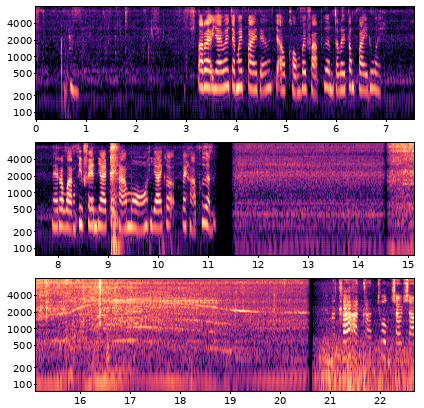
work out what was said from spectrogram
ๆอืมตอนแรกยายว่าจะไม่ไปแต่จะเอาของไปฝากเพื่อนก็เลยต้องไปด้วย ในระหว่างที่แฟนยายไปหาหมอ ยายก็ไปหาเพื่อน นี่นะคะอากาศช่วงเช้าเช้า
